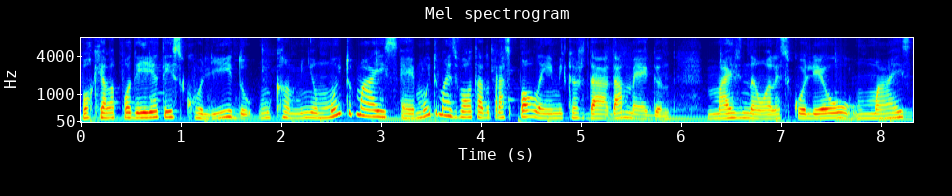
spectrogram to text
porque ela poderia ter escolhido um caminho muito mais, é, muito mais voltado para as polêmicas da, da Megan, mas não, ela escolheu mais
